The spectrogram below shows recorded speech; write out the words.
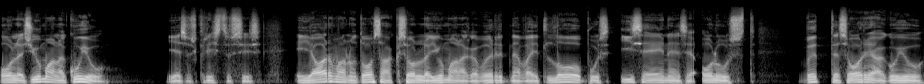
olles Jumala kuju Jeesus Kristus siis, ei arvanud osaks olla Jumalaga võrdne, vaid loobus iseenese olust, võttes orjakuju,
